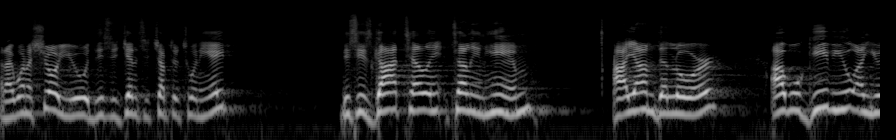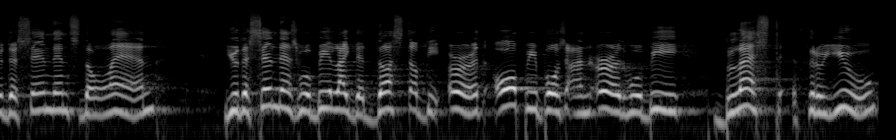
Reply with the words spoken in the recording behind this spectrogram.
And I want to show you this is Genesis chapter 28. This is God telling, telling him, I am the Lord. I will give you and your descendants the land Your descendants will be like the dust of the earth. All peoples on earth will be blessed through you.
